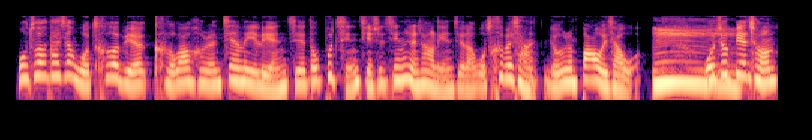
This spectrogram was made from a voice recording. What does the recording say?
我突然发现我特别渴望和人建立连接，都不仅仅是精神上连接了，我特别想有个人抱一下我，嗯，我就变成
